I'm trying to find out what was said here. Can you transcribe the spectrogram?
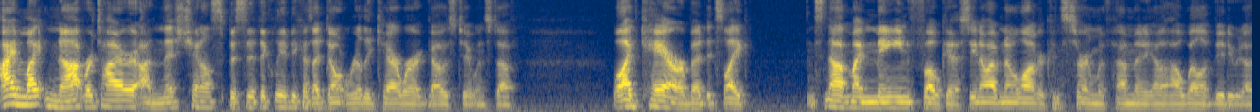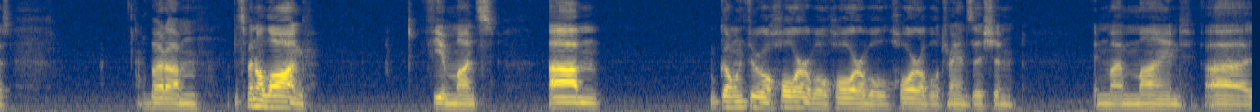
I might not retire on this channel specifically because I don't really care where it goes to and stuff. Well, I care, but it's like, it's not my main focus. You know, I'm no longer concerned with how many, how well a video does. But, um, it's been a long few months. Um, going through a horrible, horrible, horrible transition in my mind. Uh,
